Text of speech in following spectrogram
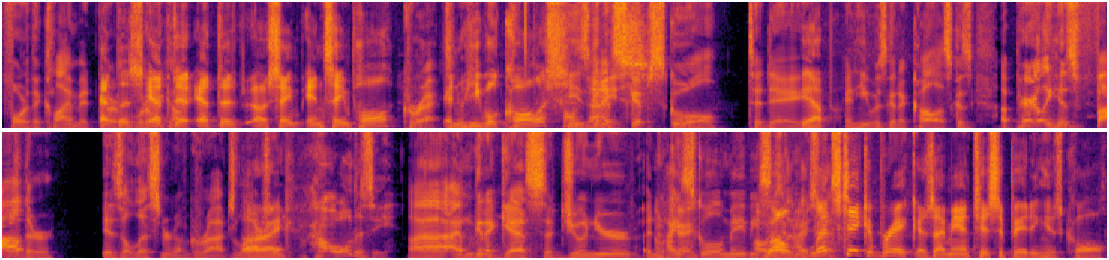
for the climate. at the what at the at the uh, same in St. Paul. Correct. And he will call us. He's gonna skip school today. Yep. And he was gonna call us because apparently his father is a listener of Garage Logic. right. How old is he? Uh, I'm gonna guess a junior in high school, maybe. Oh, Well, High school. let's take a break as I'm anticipating his call.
